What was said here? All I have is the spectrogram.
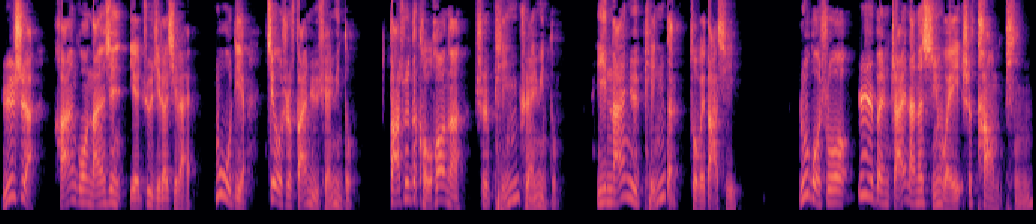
于是啊，韩国男性也聚集了起来，目的就是反女权运动，打出来的口号呢是平权运动，以男女平等作为大旗。如果说日本宅男的行为是躺平，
